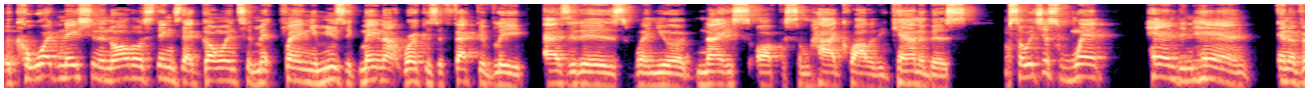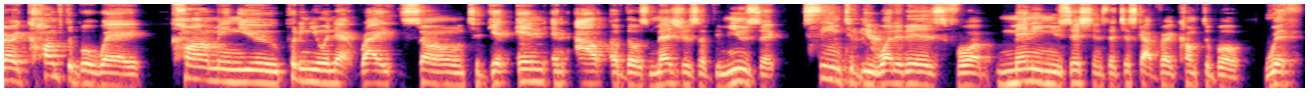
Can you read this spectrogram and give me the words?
the coordination and all those things that go into playing your music may not work as effectively as it is when you're nice off of some high quality cannabis. So it just went hand in hand in a very comfortable way, calming you, putting you in that right zone to get in and out of those measures of the music seemed to be what it is for many musicians that just got very comfortable with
